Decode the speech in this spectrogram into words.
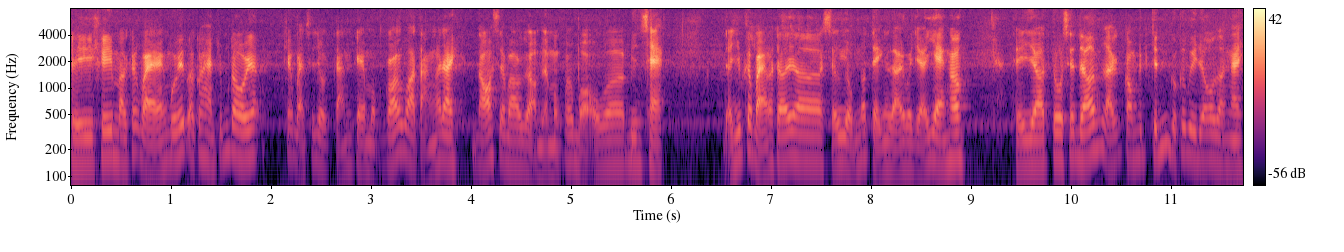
thì khi mà các bạn mua bếp ở cửa hàng chúng tôi á các bạn sẽ được tặng kèm một gói quà tặng ở đây. Đó sẽ bao gồm là một cái bộ ờ, pin sạc để giúp các bạn có thể uh, sử dụng nó tiện lợi và dễ dàng hơn. Thì giờ tôi sẽ đến lại cái con bếp chính của cái video lần này.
